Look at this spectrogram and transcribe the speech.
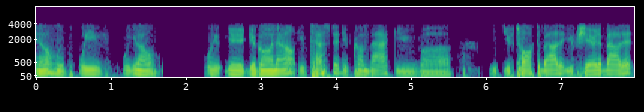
You know, we've we've we, you know we you, you're going out, you've tested, you've come back, you've uh you, you've talked about it, you've shared about it,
